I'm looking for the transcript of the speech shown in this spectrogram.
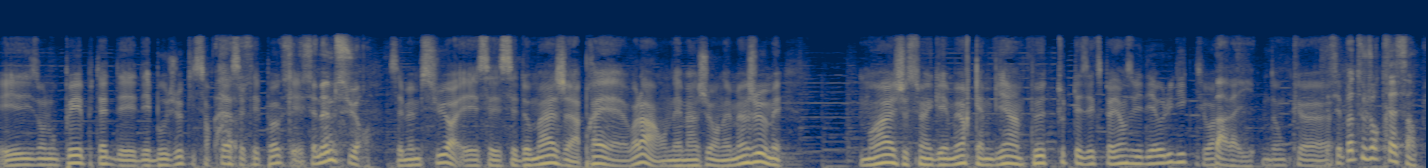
Et ils ont loupé peut-être des, des beaux jeux qui sortaient à cette époque. C'est même sûr. c'est même sûr, et c'est c'est dommage. Après, euh, voilà, on aime un jeu, on aime un jeu, mais moi, je suis un gamer qui aime bien un peu toutes les expériences vidéoludiques, tu vois. Pareil. Donc, euh, C'est pas toujours très simple.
